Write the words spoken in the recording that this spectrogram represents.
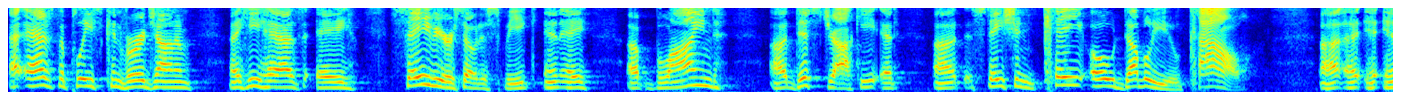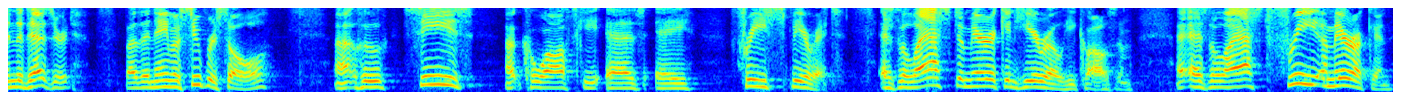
as the police converge on him, uh, he has a savior, so to speak, in a, a blind uh, disc jockey at uh, station KOW, Cow, uh, in the desert by the name of Super Soul, who sees Kowalski as a free spirit, as the last American hero, he calls him, as the last free American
